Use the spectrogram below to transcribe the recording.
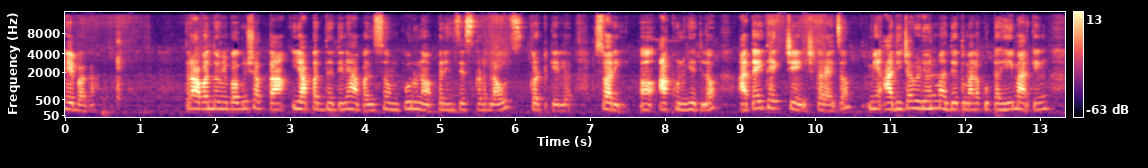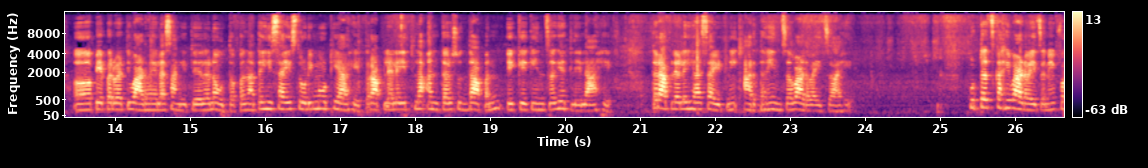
हे बघा. तर आपण तुम्ही बघू शकता या पद्धतीने आपण संपूर्ण प्रिन्सेस कट ब्लाऊज कट केलं सॉरी आखून घेतलं. आता इथे एक चेंज करायचं. मी आधीच्या व्हिडिओमध्ये तुम्हाला कुठंही मार्किंग पेपरवरती वाढवायला सांगितलेलं नव्हतं पण आता ही साईज थोडी मोठी आहे. तर आपल्याला इथलं अंतर सुद्धा आपण एक एक इंच घेतलेलं आहे. तर आपल्याला ह्या साईडनी अर्धा इंच वाढवायचं आहे. कुठंच काही वाढवायचं नाही. फ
